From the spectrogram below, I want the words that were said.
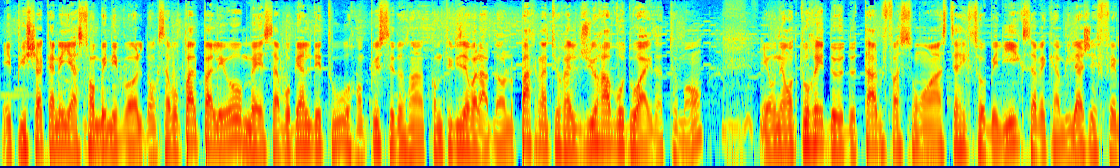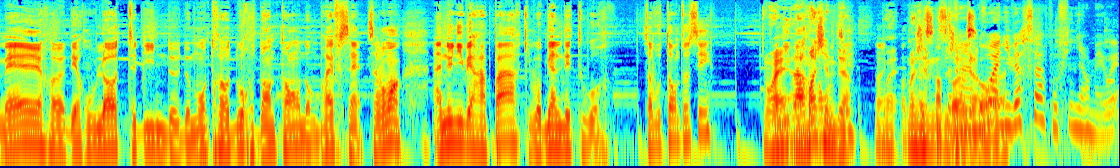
Et puis chaque année, il y a 100 bénévoles. Donc ça vaut pas le paléo, mais ça vaut bien le détour. En plus, c'est dans un, comme tu disais, voilà, dans le parc naturel Jura vaudois exactement. Et on est entouré de, tables façon Astérix Obélix avec un village éphémère, euh, des roulottes dignes de, de montreurs d'ours d'antan. Donc bref, c'est vraiment un univers à part qui vaut bien le détour. Ça vous tente aussi? Ouais, va, alors moi j'aime bien. Ouais. Moi j'aime bien. un gros ouais. anniversaire pour finir, mais ouais.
